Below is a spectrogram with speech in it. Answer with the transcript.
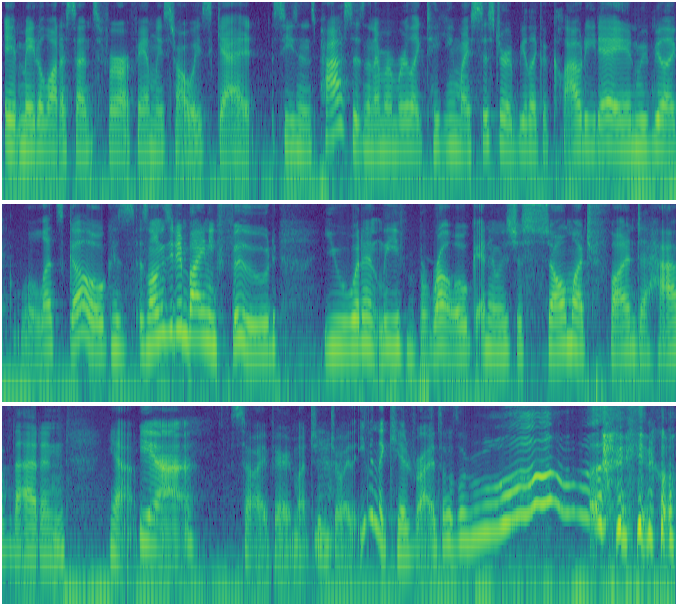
it made a lot of sense for our families to always get seasons passes. And I remember like taking my sister it'd be like a cloudy day and we'd be like, well, "Let's go" cuz as long as you didn't buy any food, you wouldn't leave broke. And it was just so much fun to have that and yeah, Yeah. So I very much enjoy it. Even the kid rides, I was like, Whoa! you know.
